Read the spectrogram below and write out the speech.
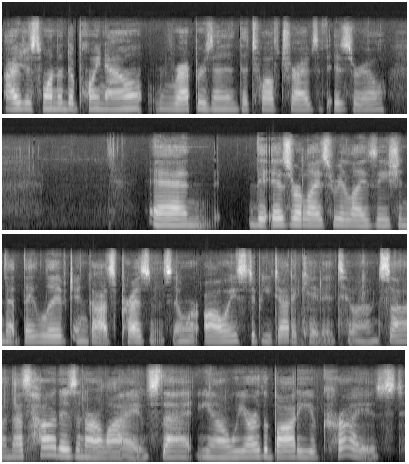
I just wanted to point out, represented the 12 tribes of Israel. And the Israelites' realization that they lived in God's presence and were always to be dedicated to Him. So, and that's how it is in our lives that, you know, we are the body of Christ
